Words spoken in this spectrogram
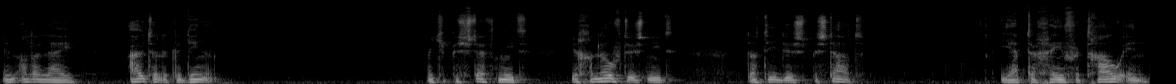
In allerlei uiterlijke dingen. Want je beseft niet, je gelooft dus niet dat die dus bestaat. Je hebt er geen vertrouwen in.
